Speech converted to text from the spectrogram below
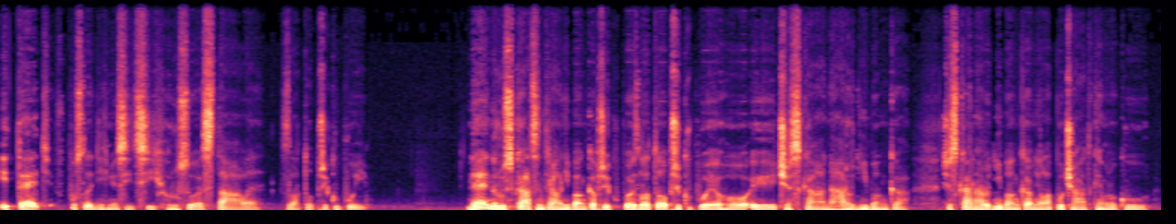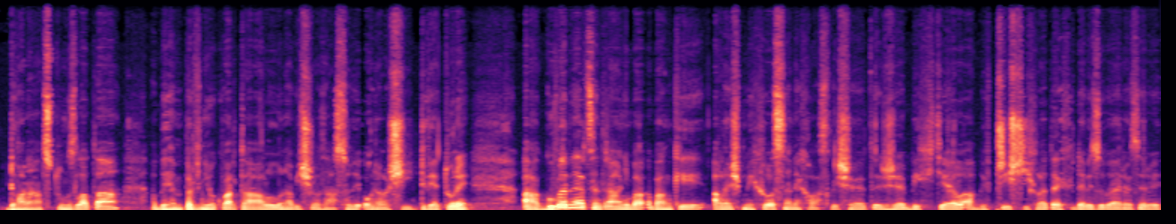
i teď v posledních měsících Rusové stále zlato přikupují. Nejen Ruská centrální banka přikupuje zlato, přikupuje ho i Česká národní banka. Česká národní banka měla počátkem roku 12 tun zlata a během prvního kvartálu navýšil zásoby o další dvě tuny. A guvernér centrální banky Aleš Michl se nechal slyšet, že by chtěl, aby v příštích letech devizové rezervy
